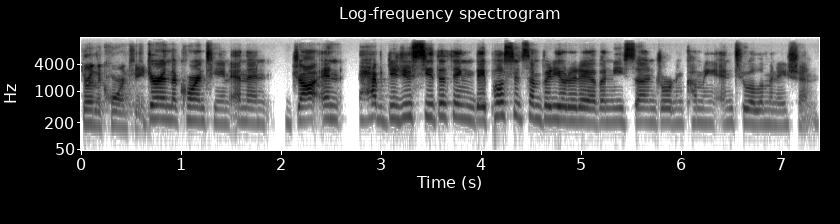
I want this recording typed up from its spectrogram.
during the quarantine. during the quarantine. And then John and have did you see the thing? They posted some video today of Anissa and Jordan coming into elimination,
